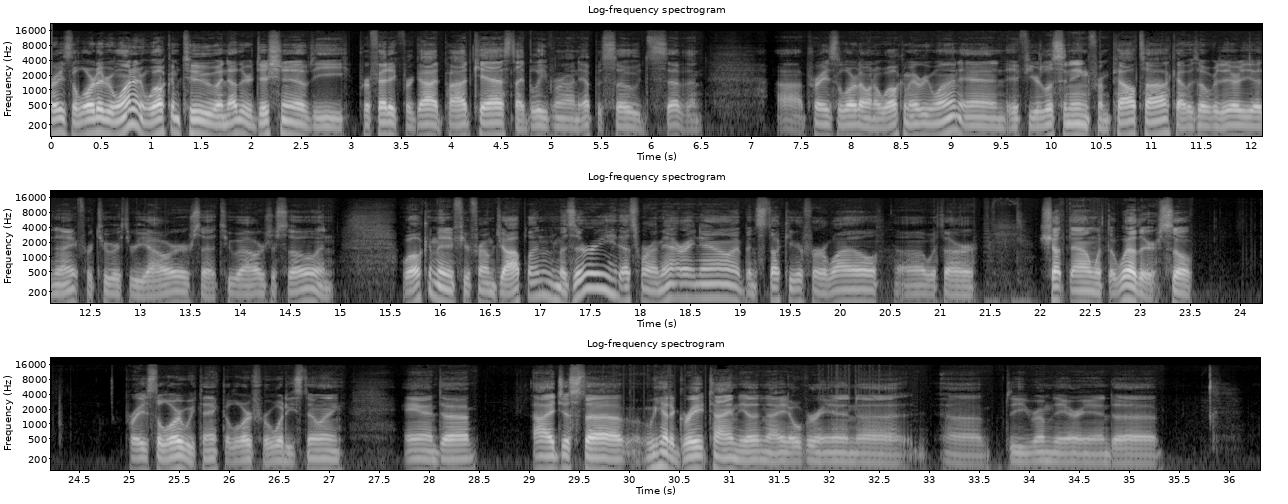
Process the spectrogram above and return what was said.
Praise the Lord, everyone, and welcome to another edition of the Prophetic for God podcast. I believe we're on episode seven. Uh, praise the Lord. I want to welcome everyone. And if you're listening from Paltalk, I was over there the other night for two or three hours, uh, two hours or so. And welcome. And if you're from Joplin, Missouri, that's where I'm at right now. I've been stuck here for a while uh, with our shutdown with the weather. So praise the Lord. We thank the Lord for what He's doing. And uh, I just uh, we had a great time the other night over in uh, uh, the room there and uh,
